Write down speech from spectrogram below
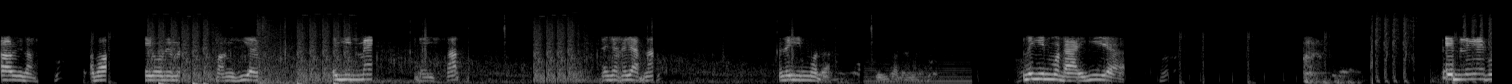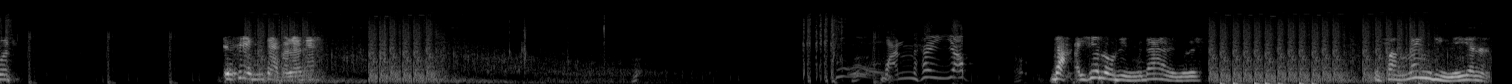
เราอยู่ไหนเอาเพราะไอ้โรเนี่ยมันฟังเฮียได้ยินแม่งไอ้ซัดไอ้อย่าขยับนะมันได้ยินหมดอะถึงก่อนนะมันได้ยินหมดอะไอ้เฮียเต็มเลยไงพวกเอฟซีมึงแตกไปแล้วไงฝันให้ยับ ดักไอ้เชี่ยโรนินไม่ได้เลยนะเลย มันฟังแม่งดีไอ้เหี้ยันอะ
